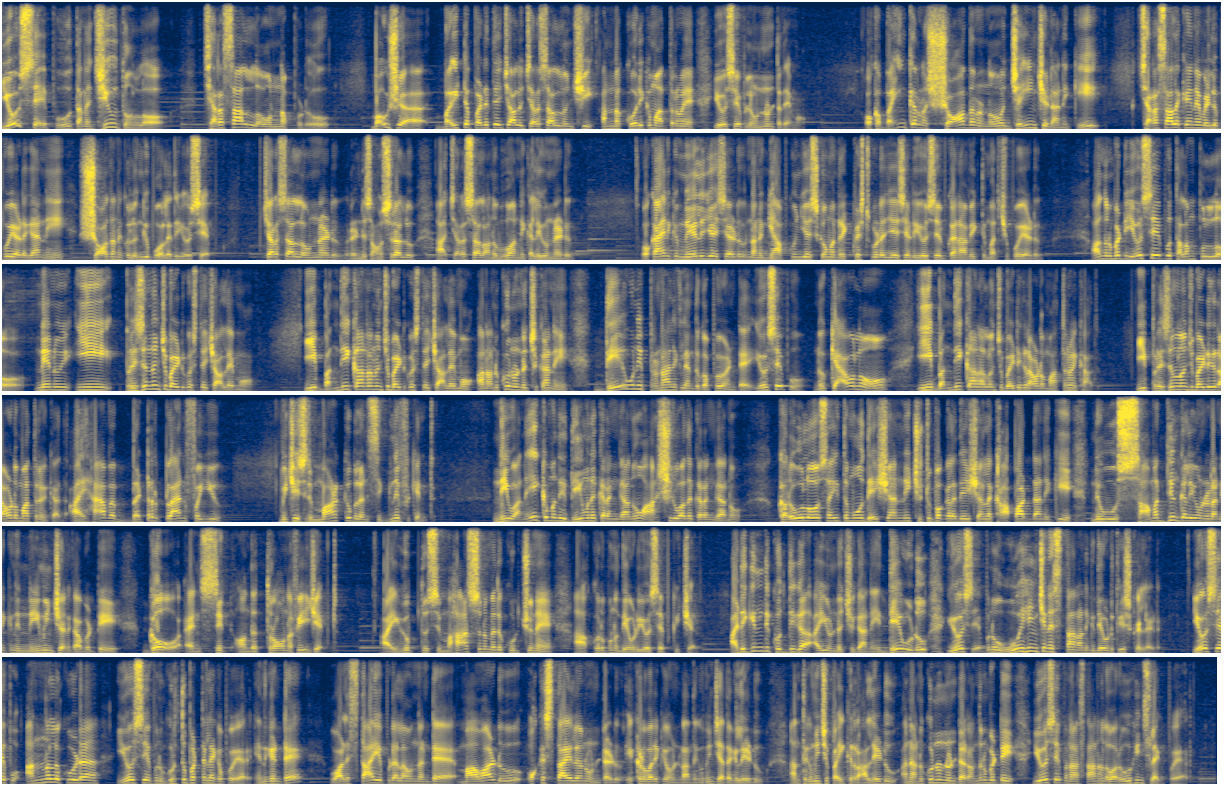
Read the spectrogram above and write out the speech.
యోసేపు తన జీవితంలో చెరసాల్లో ఉన్నప్పుడు బహుశా బయట పడితే చాలు చెరసాల నుంచి అన్న కోరిక మాత్రమే యోసేపులో ఉండుంటుందేమో. ఒక భయంకర శోధనను జయించడానికి చెరసాలకైనా వెళ్ళిపోయాడు కానీ శోధనకు లొంగిపోలేదు యోసేపు. చెరసాల్లో ఉన్నాడు రెండు సంవత్సరాలు ఆ చెరసాల అనుభవాన్ని కలిగి ఉన్నాడు. ఒక ఆయనకి మేలు చేశాడు నన్ను జ్ఞాపకం చేసుకోమని రిక్వెస్ట్ కూడా చేశాడు యోసేపు కానీ ఆ వ్యక్తి మర్చిపోయాడు. అందును బట్టి యోసేపు తలంపుల్లో నేను ఈ ప్రిజన్ నుంచి బయటకు వస్తే చాలేమో ఈ బందీకాన నుంచి బయటకు వస్తే చాలేమో అని అనుకుని ఉండొచ్చు కానీ దేవుని ప్రణాళికలు ఎంత గొప్పవి అంటే యోసేపు నువ్వు కేవలం ఈ బందీకానాల నుంచి బయటికి రావడం మాత్రమే కాదు ఈ ప్రెజెంట్లోంచి బయటికి రావడం మాత్రమే కాదు. I have a better plan for you which is remarkable and significant నీవు అనేక మంది దీవెనకరంగాను ఆశీర్వాదకరంగాను కరువులో సైతము దేశాన్ని చుట్టుపక్కల దేశాలను కాపాడడానికి నువ్వు సామర్థ్యం కలిగి ఉండడానికి నేను నియమించాను కాబట్టి go and sit on the throne of Egypt ఐగుప్తు సింహాసనం మీద కూర్చునే ఆ కురుపును దేవుడు యోసేపుకి ఇచ్చాడు. అడిగింది కొద్దిగా అయి ఉండొచ్చు కానీ దేవుడు యోసేపును ఊహించిన స్థానానికి దేవుడు తీసుకెళ్ళాడు. యోసేపు అన్నలు కూడా యోసేపును గుర్తుపట్టలేకపోయారు. ఎందుకంటే వాళ్ళ స్థాయి ఎప్పుడు ఎలా ఉందంటే మావాడు ఒక స్థాయిలోనే ఉంటాడు ఇక్కడ వరకే ఉంటాడు అంతకుమించి ఎదగలేడు అంతకుమించి పైకి రాలేడు అని అనుకుని ఉంటారు అందును బట్టి యోసేపు నా స్థానంలో వారు ఊహించలేకపోయారు.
